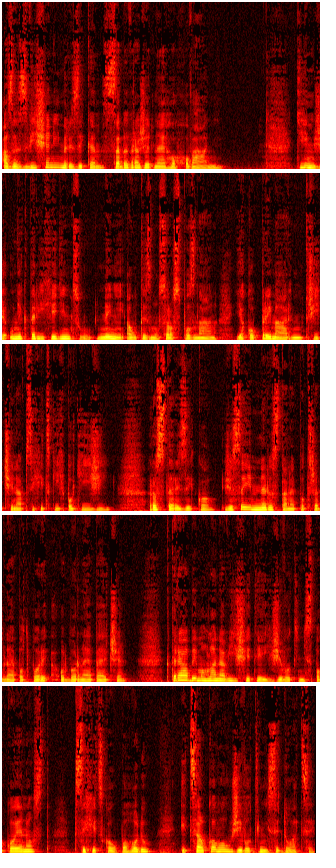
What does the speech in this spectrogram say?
a se zvýšeným rizikem sebevražedného chování. Tím, že u některých jedinců není autismus rozpoznán jako primární příčina psychických potíží, roste riziko, že se jim nedostane potřebné podpory a odborné péče, která by mohla navýšit jejich životní spokojenost, psychickou pohodu i celkovou životní situaci.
